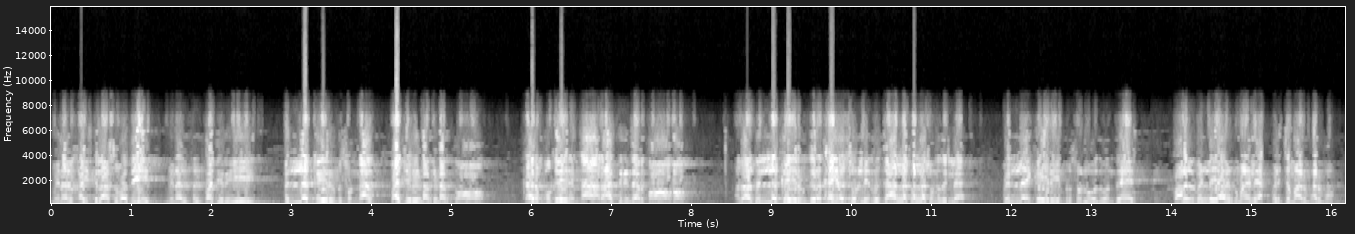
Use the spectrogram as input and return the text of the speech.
மினல் ஹைத்தில் அசுவதி மினல் பஜ்ரி வெள்ள கயிறுன்னு சொன்னால் ஃபஜ்ருன்னு அர்த்தம். கருப்பு கயிறுன்னா ராத்திரின்னு அர்த்தம். அதாவது வெள்ளை கயிறுங்கிற கயிறை சொல்லி இருக்கா அல்ல சொல்ல சொன்னது இல்ல வெள்ளை கயிறு என்று சொல்வது வந்து பகல் வெள்ளையா இருக்குமா இல்லையா? வெளிச்சமா இருக்கும். இருக்கும்.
